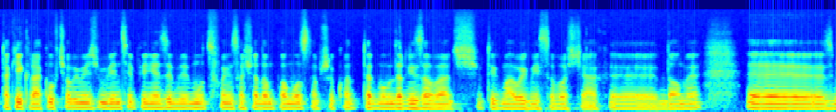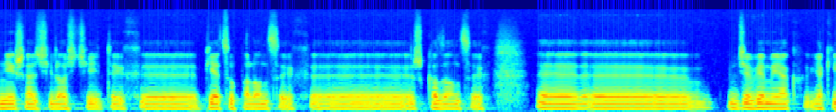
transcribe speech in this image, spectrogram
taki Kraków chciałby mieć więcej pieniędzy, by móc swoim sąsiadom pomóc na przykład termomodernizować w tych małych miejscowościach domy, zmniejszać zmniejszać ilości tych y, pieców palących, y, szkodzących, y, gdzie wiemy, jak, jaki,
